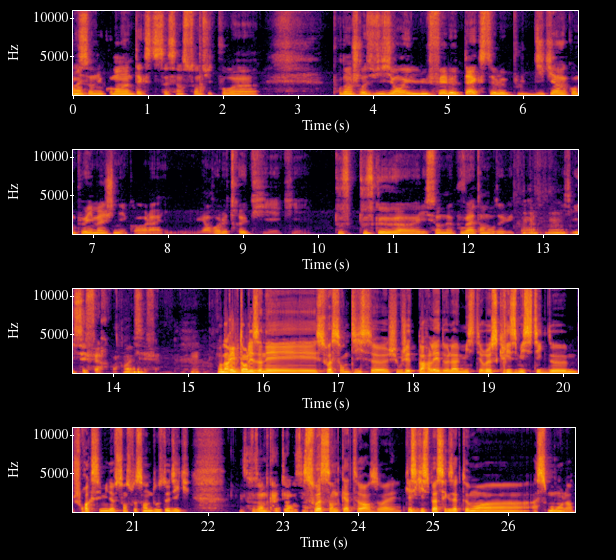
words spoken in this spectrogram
Ellison lui commande un texte ça c'est un 68 pour pour Dangereuse Vision il lui fait le texte le plus dickien qu'on peut imaginer quoi voilà il lui envoie le truc qui qui tout ce, tout ce que Ellison pouvait attendre de lui quoi, mmh, mmh. il, sait faire quoi il sait faire on arrive dans les années 70. Euh, je suis obligé de parler de la mystérieuse crise mystique de, je crois que c'est 1972 de Dick. 74. 74, ouais. Qu'est-ce qui se passe exactement à, ce moment-là?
